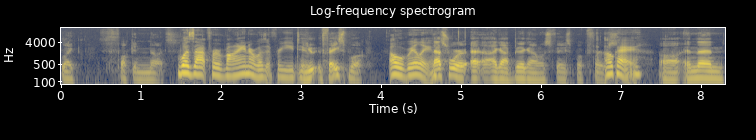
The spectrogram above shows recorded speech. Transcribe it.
like fucking nuts. Was that for Vine or was it for YouTube? You, Facebook. Oh, really? That's where I got big on was Facebook first. okay. Uh, and then,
